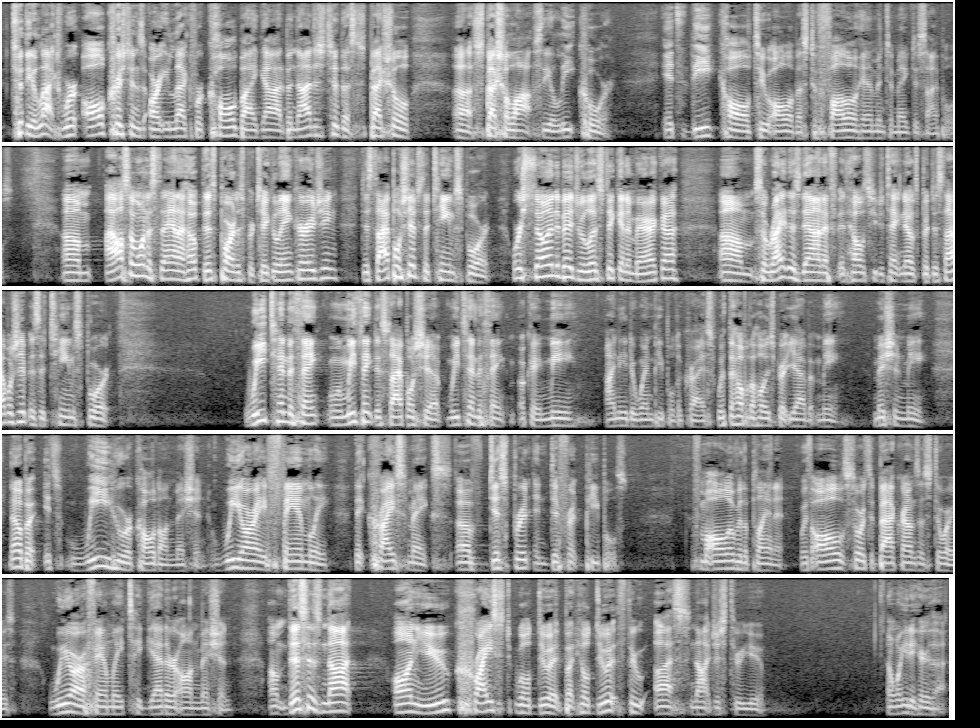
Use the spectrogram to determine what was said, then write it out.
to the elect. We're all Christians are elect. We're called by God, but not just to the special uh, special ops, the elite corps. It's the call to all of us to follow Him and to make disciples. Um, I also want to say, and I hope this part is particularly encouraging. Discipleship's a team sport. We're so individualistic in America um, so write this down if it helps you to take notes. But discipleship is a team sport. We tend to think, when we think discipleship, we tend to think, okay, me, I need to win people to Christ. With the help of the Holy Spirit, yeah, but me. Mission me. No, but it's we who are called on mission. We are a family that Christ makes of disparate and different peoples from all over the planet with all sorts of backgrounds and stories. We are a family together on mission. Um, this is not on you. Christ will do it, but he'll do it through us, not just through you. I want you to hear that.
